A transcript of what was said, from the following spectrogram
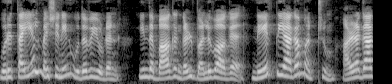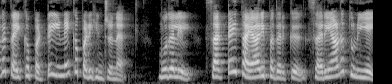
ஒரு தையல் மெஷினின் உதவியுடன் இந்த பாகங்கள் வலுவாக நேர்த்தியாக மற்றும் அழகாக தைக்கப்பட்டு இணைக்கப்படுகின்றன. முதலில் சட்டை தயாரிப்பதற்கு சரியான துணியை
